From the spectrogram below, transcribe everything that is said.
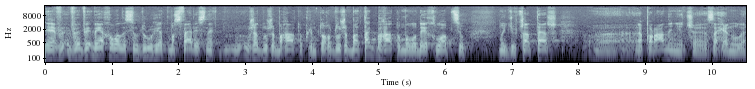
е, в- в- виховалися в другій атмосфері, з них вже дуже багато, крім того, дуже так багато молодих хлопців, ну і дівчат теж поранені чи загинули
